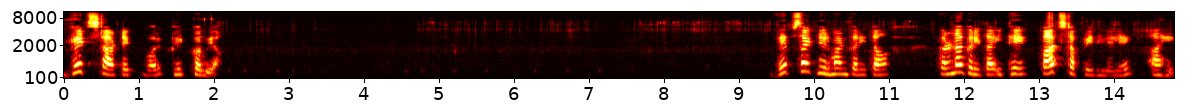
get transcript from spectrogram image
गेट स्टार्टेड वर क्लिक करूया. वेबसाईट निर्माण करिता करण्याकरिता इथे पाच टप्पे दिलेले आहे.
